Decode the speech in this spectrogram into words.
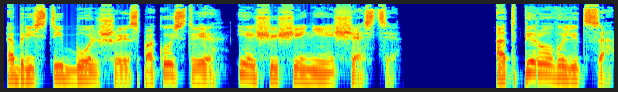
обрести большее спокойствие и ощущение счастья. От первого лица.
